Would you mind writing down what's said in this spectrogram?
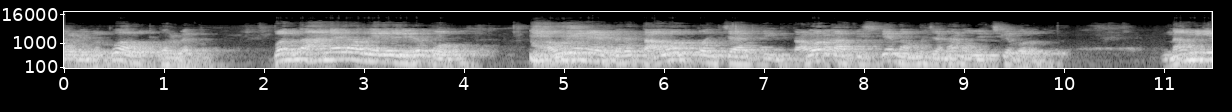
ರೋಡಿ ಬಂದು ಅವರು ಬರಬೇಕು. ಬಂದು ಆಮೇಲೆ ಅವ್ರು ಎಲ್ಲೆಲ್ಲಿಗೆ ಹೋಗ್ಬೋದು ಅವ್ರೇನು ಹೇಳ್ತಾರೆ? ತಾಲೂಕ್ ಪಂಚಾಯತಿ, ತಾಲೂಕ್ ಆಫೀಸ್ಗೆ ನಮ್ಮ ಜನ ನಾವು ಹೆಚ್ಚಿಗೆ ಬರೋದು. ನಮಗೆ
